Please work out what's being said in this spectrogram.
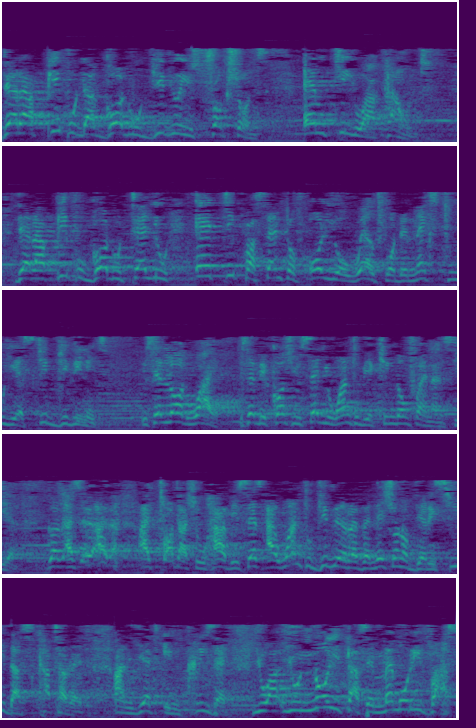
There are people that god will give you instructions empty your account. There are people God will tell you 80% of all your wealth for the next two years keep giving it. You say Lord why? He said because you said you want to be a kingdom financier. Because I said I, I thought I should have. He says I want to give you a revelation of the receipt that scattered and yet increased. You are you know it as a memory verse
